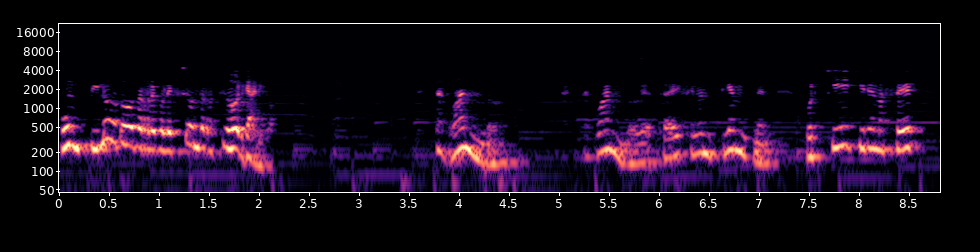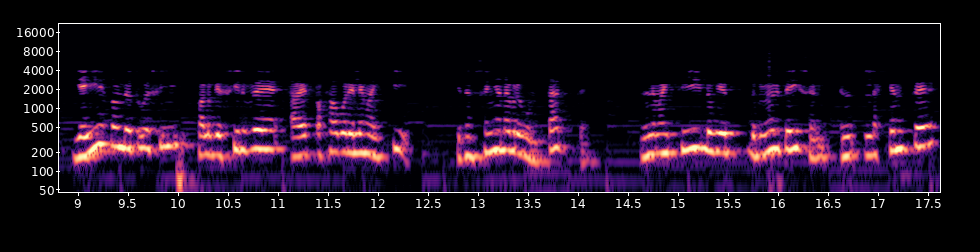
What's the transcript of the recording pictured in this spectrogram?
un piloto de recolección de residuos orgánicos. ¿Hasta cuándo? ¿Hasta cuándo? Si no entienden. ¿Por qué quieren hacer? Y ahí es donde tú decís para lo que sirve haber pasado por el MIT, que te enseñan a preguntarte. En el MIT lo, que, lo primero que te dicen, la gente,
